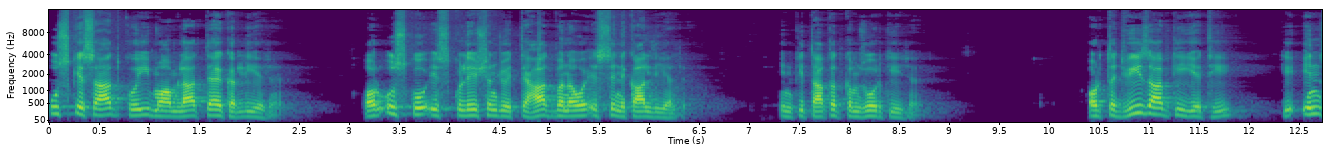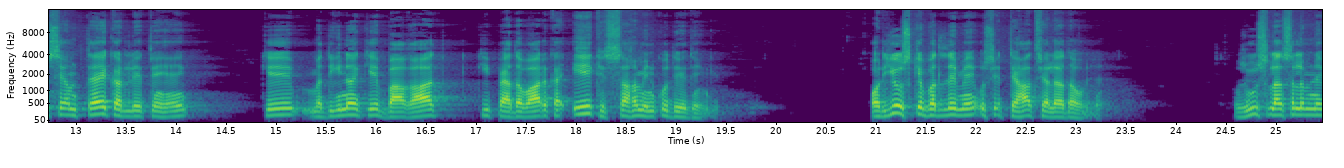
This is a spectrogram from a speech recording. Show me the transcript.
اس کے ساتھ کوئی معاملات طے کر لیے جائیں اور اس کو اس کولیشن جو اتحاد بنا ہوا ہے، اس سے نکال لیا جائے۔ ان کی طاقت کمزور کی جائے۔ اور تجویز آپ کی یہ تھی کہ ان سے ہم طے کر لیتے ہیں کہ مدینہ کے باغات کی پیداوار کا ایک حصہ ہم ان کو دے دیں گے اور یہ اس کے بدلے میں اس اتحاد سے علیحدہ ہو جائیں۔ حضور صلی اللہ علیہ وسلم نے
